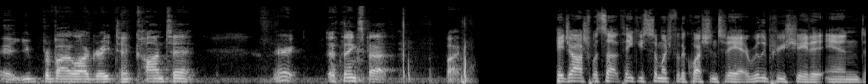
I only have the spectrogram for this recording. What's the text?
Uh, You provide a lot of great content. All right. Uh, thanks, Pat. Bye. Hey Josh, what's up? Thank you so much for the question today. I really appreciate it. And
